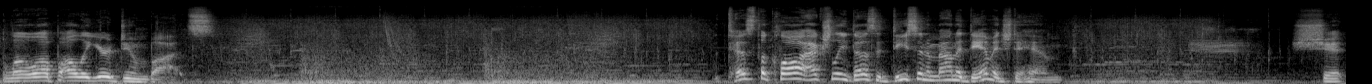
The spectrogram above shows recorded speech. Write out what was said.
Blow up all of your Doombots. Tesla Claw actually does a decent amount of damage to him. Shit.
